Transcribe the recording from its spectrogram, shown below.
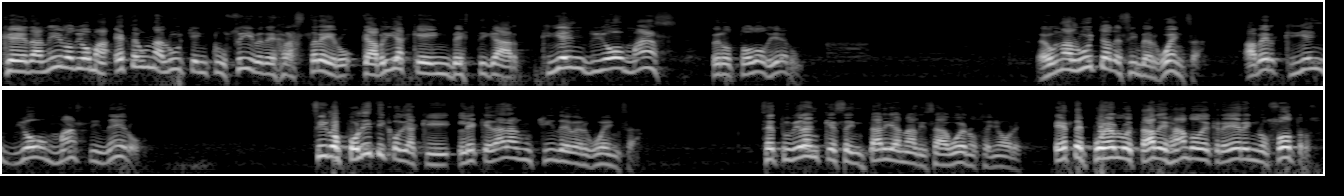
que Danilo dio más. Esta es una lucha inclusive de rastrero que habría que investigar quién dio más, pero todos dieron. Es una lucha de sinvergüenza. A ver quién dio más dinero. Si los políticos de aquí le quedaran un chin de vergüenza, se tuvieran que sentar y analizar, bueno, señores, este pueblo está dejando de creer en nosotros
